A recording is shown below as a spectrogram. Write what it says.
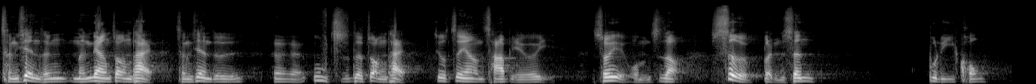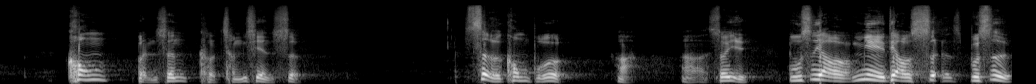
呈现成能量状态，呈现着呃物质的状态，就这样差别而已。所以我们知道，色本身不离空，空本身可呈现色，色空不二啊啊！所以不是要灭掉色，不是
